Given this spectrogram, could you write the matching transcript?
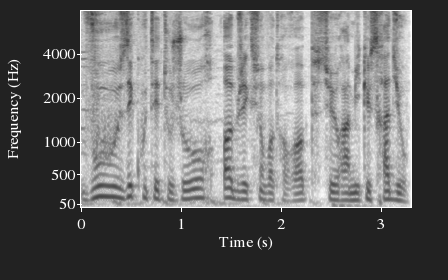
Vous écoutez toujours Objection Votre Europe sur Amicus Radio.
